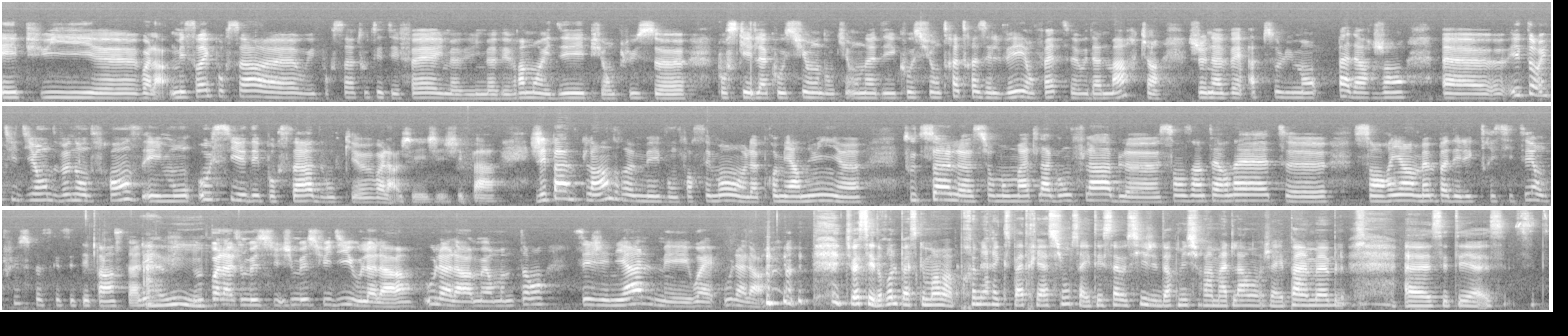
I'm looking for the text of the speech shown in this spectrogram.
Et puis euh, voilà. Mais c'est vrai que pour ça, euh, oui, pour ça, tout était fait. Il m'avait, il m'avait vraiment aidé. Et puis en plus, euh, pour ce qui est de la caution, donc on a des cautions très très élevées en fait au Danemark. Je n'avais absolument pas d'argent étant étudiante venant de France et ils m'ont aussi aidé pour ça. Donc voilà, j'ai, j'ai, j'ai pas, j'ai pas à me plaindre. Mais bon, forcément, la première nuit toute seule euh, sur mon matelas gonflable, euh, sans internet, euh, sans rien, même pas d'électricité en plus parce que c'était pas installé. Ah oui. Donc voilà, je me suis, je me suis dit oulala, oulala, mais en même temps. C'est génial, mais ouais, oulala. tu vois, c'est drôle parce que moi, ma première expatriation, ça a été ça aussi. J'ai dormi sur un matelas, j'avais pas un meuble. c'était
